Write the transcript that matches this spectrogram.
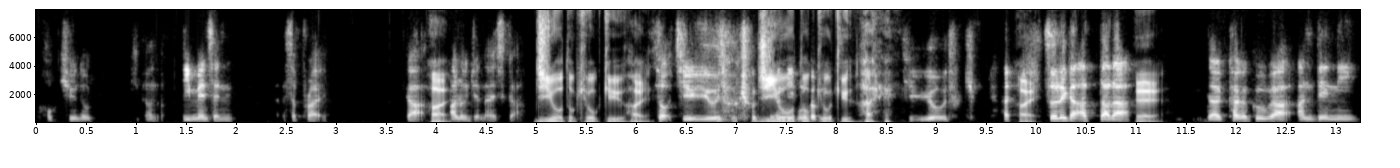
補給の、あの、 demand and supply がはいあるんじゃないですか。需要と供給はいそう、需要と供給。需要と供給？はい需要と供給。はい。はいそれがあったら、えだ価格が安定に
